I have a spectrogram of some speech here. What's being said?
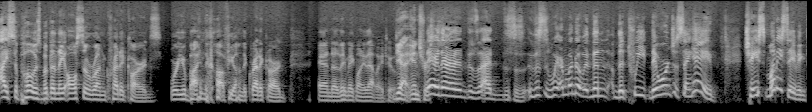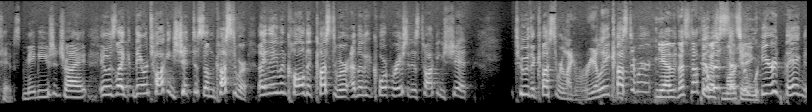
I suppose, but then they also run credit cards where you're buying the coffee on the credit card, and uh, they make money that way too. Yeah, interest. They're, they're, this, I, this is this is weird. No, but then the tweet they weren't just saying, "Hey, Chase money saving tips. Maybe you should try it." It was like they were talking shit to some customer. Like they even called it customer, and then the corporation is talking shit to the customer. Like, really, customer? Yeah, that's not the It best marketing. Weird thing.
